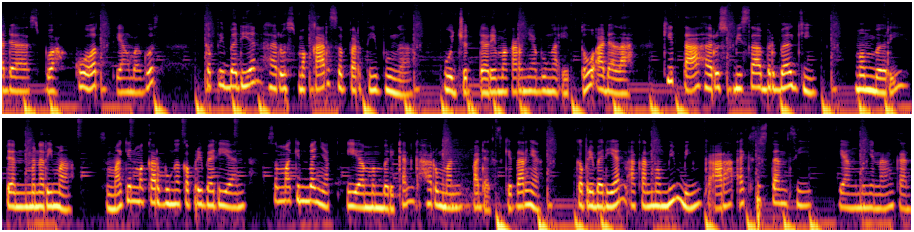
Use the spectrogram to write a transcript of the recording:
ada sebuah quote yang bagus. Kepribadian harus mekar seperti bunga. Wujud dari mekarnya bunga itu adalah kita harus bisa berbagi, memberi, dan menerima. Semakin mekar bunga kepribadian, semakin banyak ia memberikan keharuman pada sekitarnya. Kepribadian akan membimbing ke arah eksistensi yang menyenangkan.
